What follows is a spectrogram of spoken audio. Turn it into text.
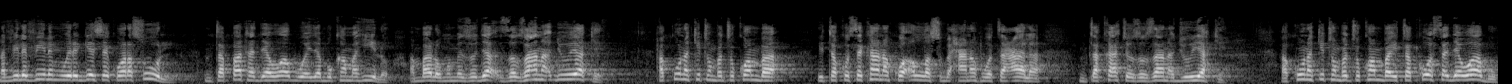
na vile vile muirejeshe kwa rasul. Mtapata jawabu ya jambo kama hilo ambalo mmezozana juu yake. Hakuna kitu ambacho kwamba itakosekana kwa Allah subhanahu wa ta'ala mtakachozozana juu yake. Hakuna kitu ambacho kwamba itakosa jawabu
